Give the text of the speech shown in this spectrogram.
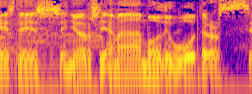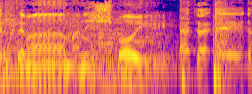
Este señor se llama Muddy Waters, el tema Manish Boy. At the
